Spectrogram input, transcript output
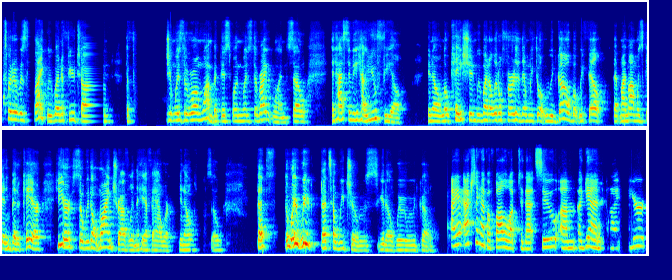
that's what it was like. We went a few times. The vision was the wrong one, but this one was the right one. So it has to be how you feel. You know, location. We went a little further than we thought we would go, but we felt that my mom was getting better care here, so we don't mind traveling the half hour. You know, so that's the way we. That's how we chose. You know, where we would go. I actually have a follow up to that, Sue. Um, again, uh, your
